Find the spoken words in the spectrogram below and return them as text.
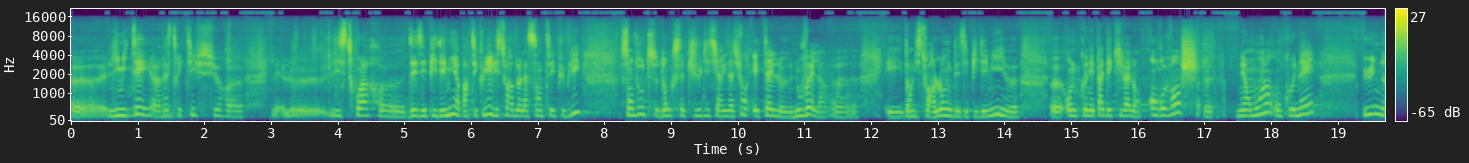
euh, limité, euh, restrictif sur l'histoire des épidémies, en particulier l'histoire de la santé publique. Sans doute, donc, cette judiciarisation est-elle nouvelle Et dans l'histoire longue des épidémies, on ne connaît pas d'équivalent. En revanche, néanmoins, on connaît une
